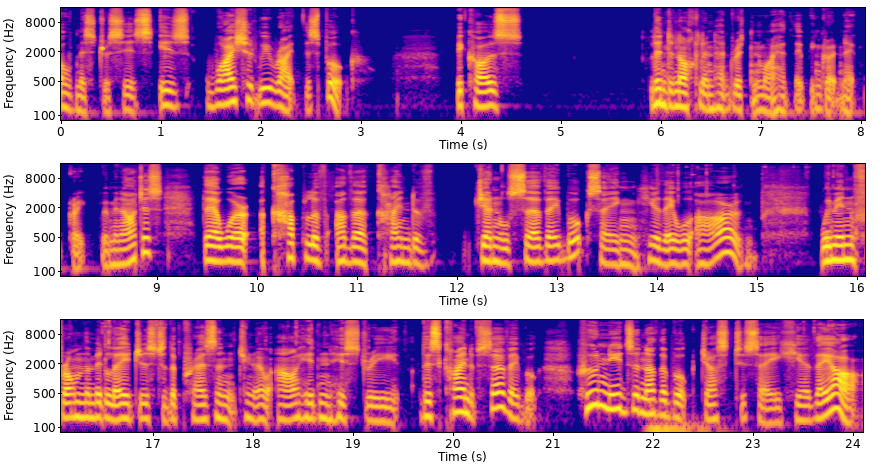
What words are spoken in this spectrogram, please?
Old Mistresses is why should we write this book? Because Linda Nochlin had written Why Had They Been Great, Great Women Artists. There were a couple of other kind of general survey books saying here they all are women from the Middle Ages to the present, you know, our hidden history, this kind of survey book. Who needs another book just to say, here they are?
